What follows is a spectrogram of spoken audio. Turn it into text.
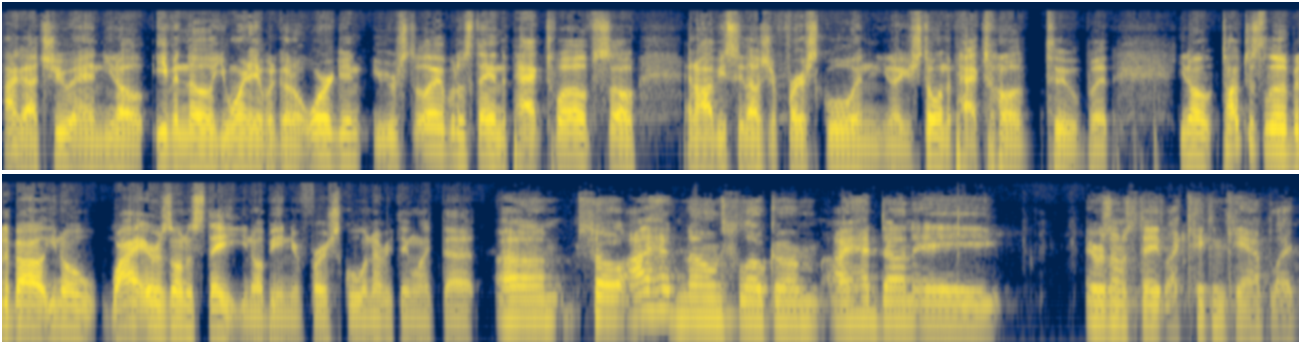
I got you. And you know even though you weren't able to go to oregon you were still able to stay in the pac 12 so and obviously that was your first school and you know you're still in the pac 12 too. But you know talk to us a little bit about you know why arizona state you know being your first school and everything like that. Um so i had known slocum. I had done a Arizona State like kicking camp like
